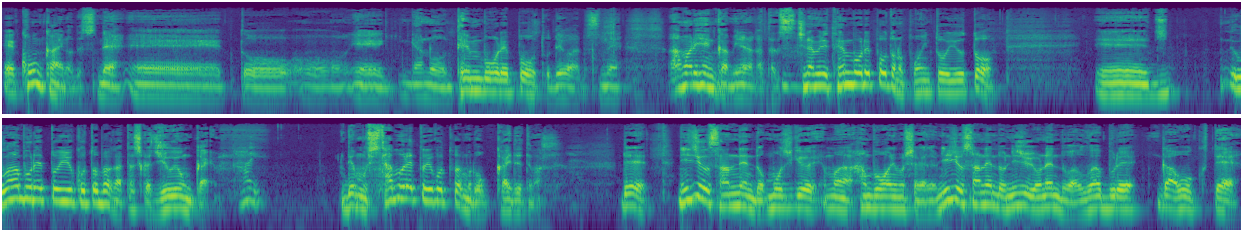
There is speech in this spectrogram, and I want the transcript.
え今回のですね、えー、っと、えー、あの、展望レポートではですね、あまり変化は見れなかったです。ちなみに展望レポートのポイントを言うと、えー、上振れという言葉が確か14回。はい。でも、下振れという言葉も6回出てます。で、23年度、もうじき、まあ、半分終わりましたけど、23年度、24年度は上振れが多くて、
